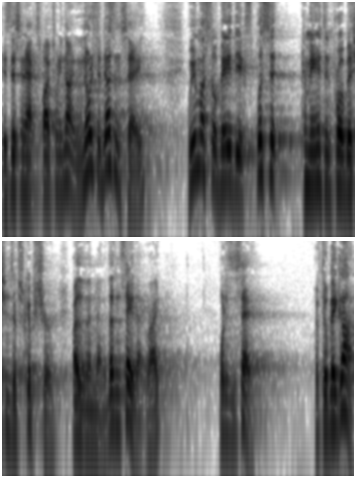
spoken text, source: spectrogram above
is this in Acts 5.29. And notice it doesn't say, We must obey the explicit commands and prohibitions of Scripture rather than men. It doesn't say that, right? What does it say? We have to obey God.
